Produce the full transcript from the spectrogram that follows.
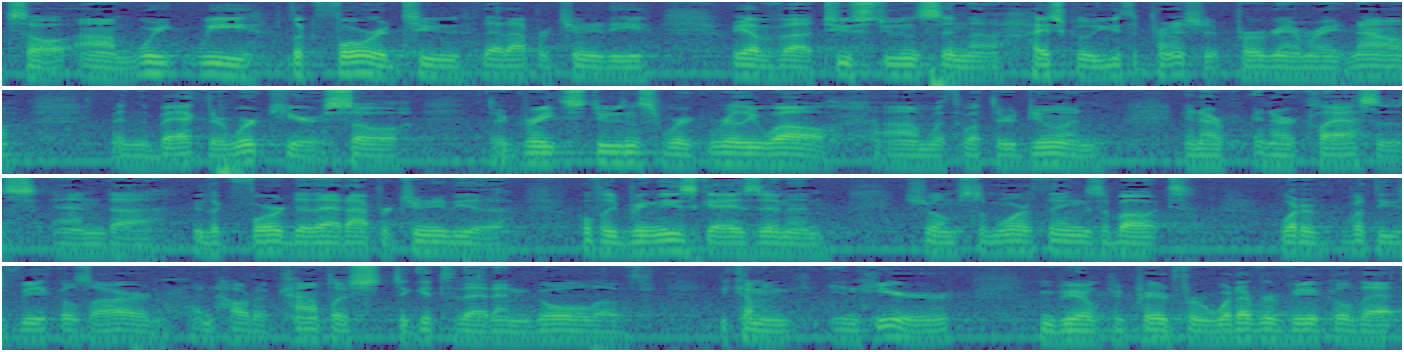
So um, we, we look forward to that opportunity. We have uh, two students in the high school youth apprenticeship program right now in the back. They work here, so they're great students. Work really well um, with what they're doing in our in our classes, and uh, we look forward to that opportunity to hopefully bring these guys in and show them some more things about what are, what these vehicles are and, and, how to accomplish to get to that end goal of becoming in here and be able to prepared for whatever vehicle that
